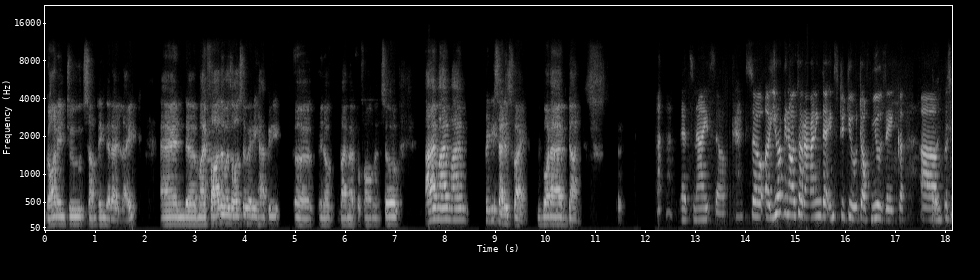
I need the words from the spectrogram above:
gone into something that i liked. and uh, my father was also very happy uh, you know by my performance so i'm i'm i'm pretty satisfied with what i have done that's nice sir. so uh, you have been also running the institute of music um, right.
